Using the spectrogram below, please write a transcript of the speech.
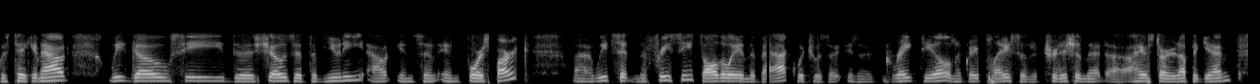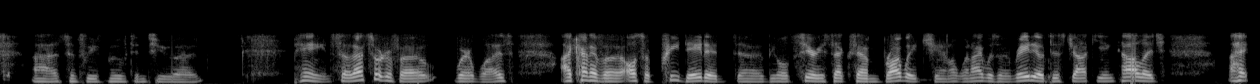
was taken out. We'd go see the shows at the Muny out in in Forest Park. Uh, we'd sit in the free seats all the way in the back, which was a is a great deal and a great place and a tradition that uh, I have started up again uh, since we've moved into uh, Paine. So that's sort of uh, where it was. I kind of uh, also predated uh, the old Sirius XM Broadway channel when I was a radio disc jockey in college. I,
